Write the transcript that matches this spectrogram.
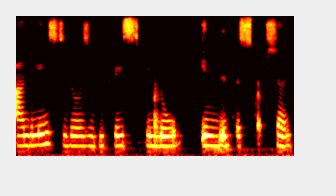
And the links to those will be placed below in the description.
